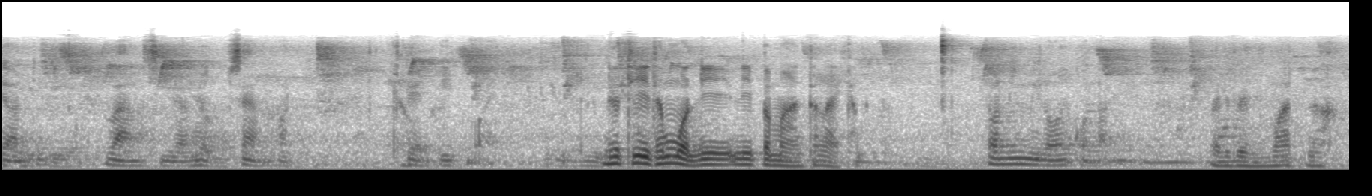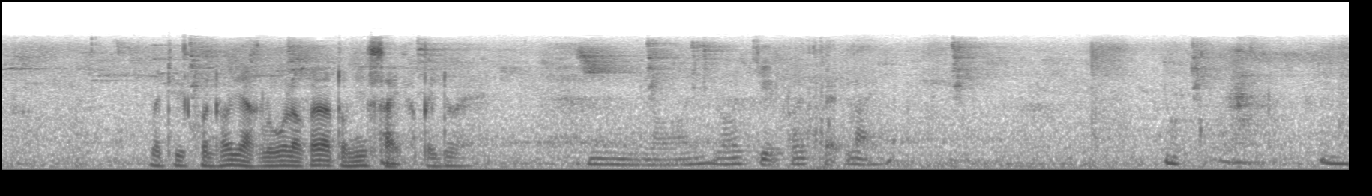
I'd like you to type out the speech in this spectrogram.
จรรย์ที่วางศิลาฤกษ์สร้างวัดแผ่นดินไหวเนื้อที่ทั้งหมดนี่นี่ประมาณเท่าไหร่ครับ ตอนนี้มีร้อยกว่าไร่บริเวณวัดเนาะบางทีคนเขาอยากรู้เราก็เอาตรงนี้ใส่เข้าไปด้วยอืมร้อยร้อยเจ็ดร้อยแปดไร่อืม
